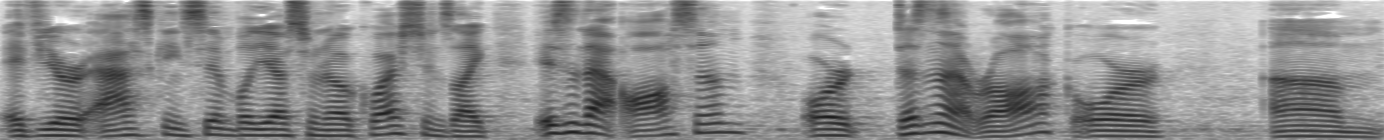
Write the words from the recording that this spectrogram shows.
if you're asking simple yes or no questions like isn't that awesome or doesn't that rock or um,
